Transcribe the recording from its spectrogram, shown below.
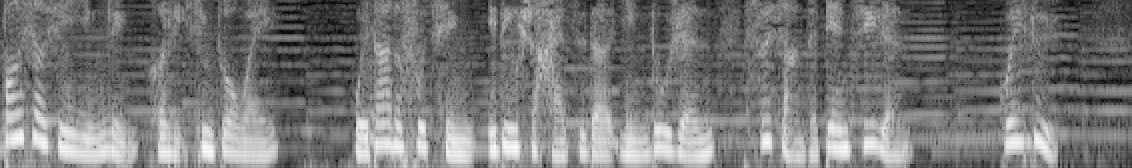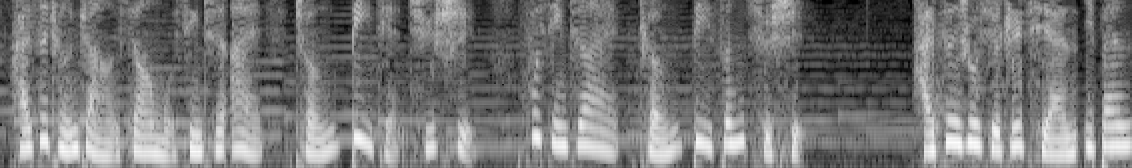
方向性引领和理性作为。伟大的父亲一定是孩子的引路人，思想的奠基人。规律，孩子成长需要母性之爱呈递减趋势，父性之爱呈递增趋势。孩子入学之前，一般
